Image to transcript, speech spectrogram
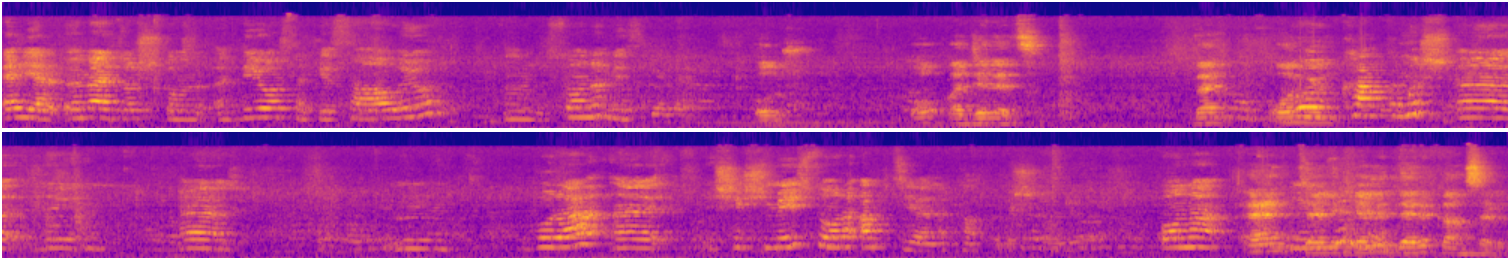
eğer Ömer Coşkun diyorsa ki sağlıyor sonra biz gelelim. Olur. O acele etsin. Ben 10 O gün... kalkmış e, e, bura e, şişmiş sonra akciğerine kalkmış. Ona En tehlikeli deri kanseridir.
